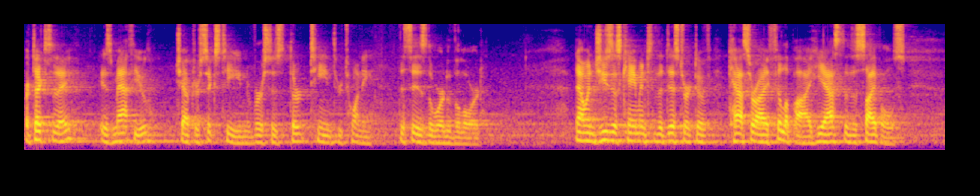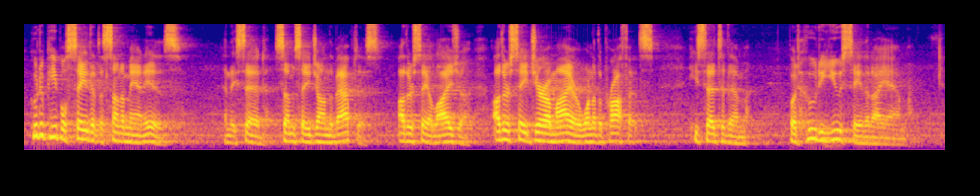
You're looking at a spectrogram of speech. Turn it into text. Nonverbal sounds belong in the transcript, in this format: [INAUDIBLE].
Our text today is Matthew chapter 16, verses 13 through 20. This is the word of the Lord. Now, when Jesus came into the district of Caesarea Philippi, he asked the disciples, Who do people say that the Son of Man is? And they said, Some say John the Baptist, others say Elijah, others say Jeremiah or one of the prophets. He said to them, But who do you say that I am?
